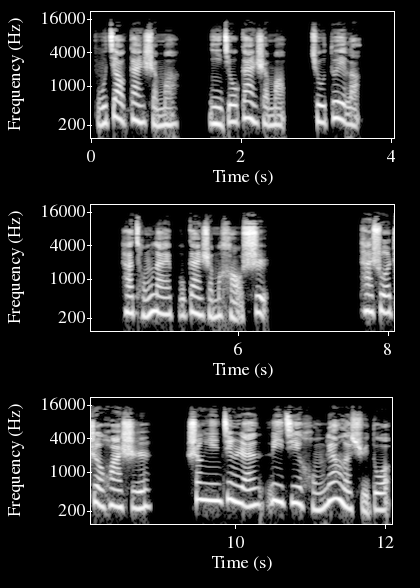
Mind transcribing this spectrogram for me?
不叫干什么你就干什么就对了，他从来不干什么好事。”他说这话时，声音竟然立即洪亮了许多。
